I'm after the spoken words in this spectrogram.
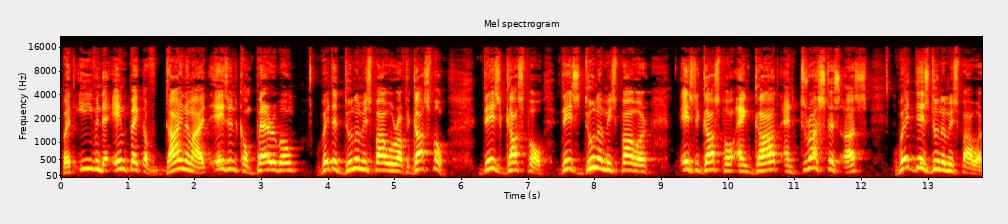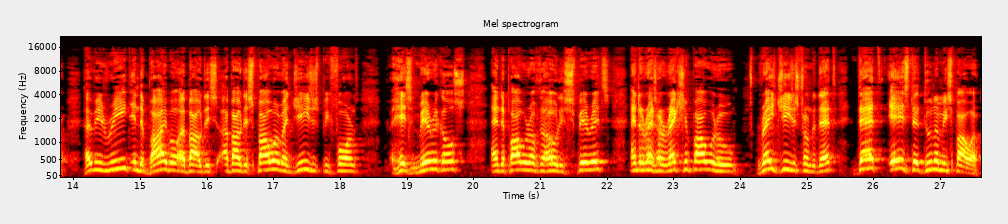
But even the impact of dynamite isn't comparable with the dunamis power of the gospel. This gospel, this dunamis power is the gospel and God entrusts us with this dunamis power. And we read in the Bible about this, about this power when Jesus performed his miracles and the power of the Holy Spirit and the resurrection power who raised Jesus from the dead. That is the dunamis power.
